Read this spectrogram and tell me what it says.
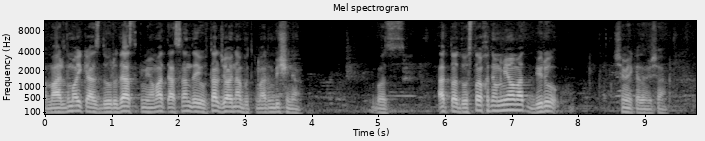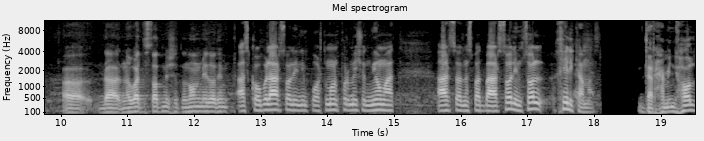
مردم هایی که از دور دست که می آمد اصلا در هتل جای نبود که مردم بشینن. باز حتی دوستای خودم می آمد بیرو چی می‌کرده میشن در نوبت استاد می‌شد نان می‌دادیم از کابل هر سال این پارتمان پر می‌شد می آمد هر سال نسبت به هر سال امسال خیلی کم است در همین حال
